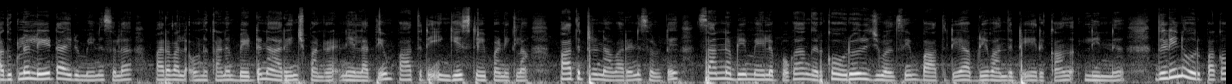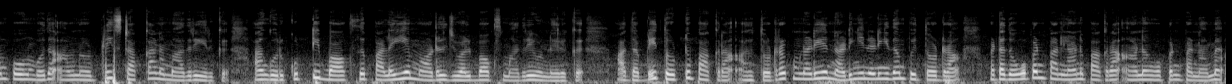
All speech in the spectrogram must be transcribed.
அதுக்குள்ளே லேட் ஆகிடுமேனு சொல்ல பரவாயில்ல உனக்கான பெட்டை நான் அரேஞ்ச் பண்ணுறேன் நீ எல்லாத்தையும் பார்த்துட்டு இங்கேயே ஸ்டே பண்ணிக்கலாம். பார்த்துட்டு நான் வரேன்னு சொல்லிட்டு சன் அப்படியே மேலே போக அங்கே இருக்க ஒரு ஒரு ஜுவல்ஸையும் பார்த்துட்டே அப்படியே வந்துட்டே இருக்கான் லின்னு. திடீர்னு ஒரு பக்கம் போகும்போது அவனை அப்படியே ஸ்டக்கான மாதிரி இருக்குது அங்கே ஒரு குட்டி பாக்ஸு பழைய மாடல் ஜுவல் பாக்ஸ் மாதிரி ஒன்று இருக்குது அதை அப்படியே தொட்டு பார்க்குறான். அது தொடுறதுக்கு முன்னாடியே நடுங்கி நடுங்கி தான் போய் தொடுறான். பட் அதை ஓப்பன் பண்ணலான்னு பார்க்குறான். ஆனால் ஓப்பன் பண்ணாமல்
